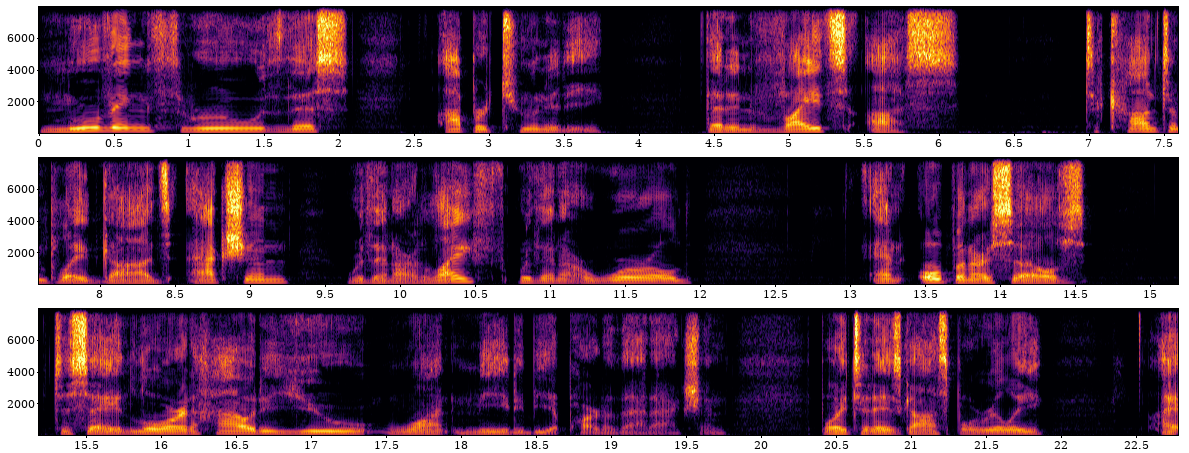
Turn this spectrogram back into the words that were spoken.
moving through this opportunity that invites us to contemplate God's action within our life, within our world, and open ourselves to say, Lord, how do you want me to be a part of that action? Boy, today's gospel really, I,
